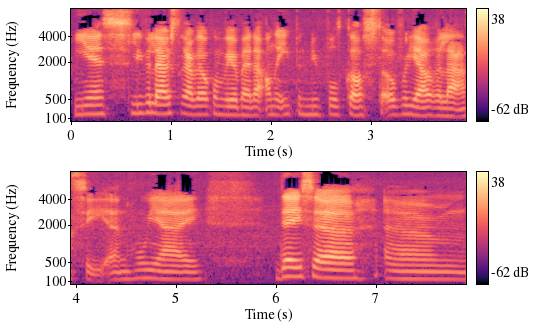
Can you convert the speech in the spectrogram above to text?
Yes, lieve luisteraar, welkom weer bij de Anne Nu podcast over jouw relatie en hoe jij deze ehm,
